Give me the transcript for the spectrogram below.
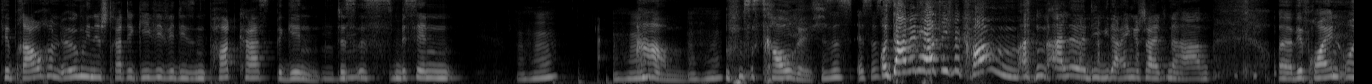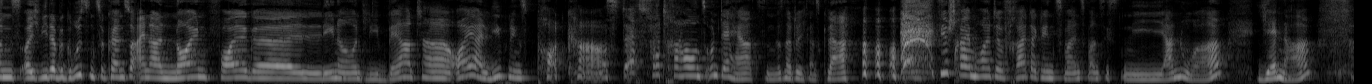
Wir brauchen irgendwie eine Strategie, wie wir diesen Podcast beginnen. Das ist ein bisschen arm. Das ist traurig. Es ist, es ist, Und damit herzlich willkommen an alle, die wieder eingeschaltet haben. Äh, Wir freuen uns, euch wieder begrüßen zu können zu einer neuen Folge Lena und Liberta, euer Lieblingspodcast des Vertrauens und der Herzen. Das ist natürlich ganz klar. Wir schreiben heute Freitag, den 22. Januar, Jänner.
